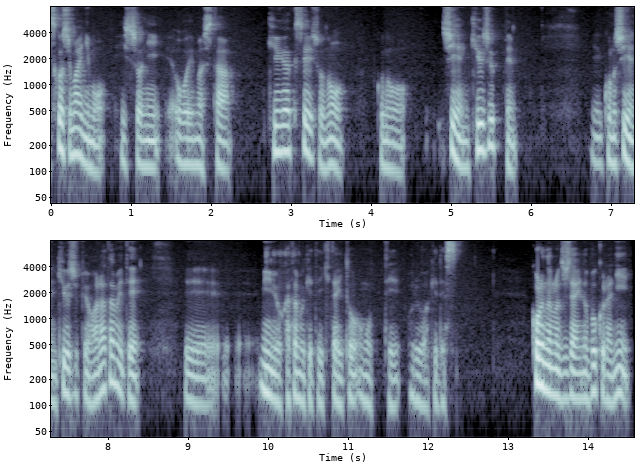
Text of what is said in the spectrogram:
少し前にも一緒に覚えました旧約聖書のこの詩篇90編この詩篇90編を改めて、えー、耳を傾けていきたいと思っておるわけです。コロナの時代の僕らに、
